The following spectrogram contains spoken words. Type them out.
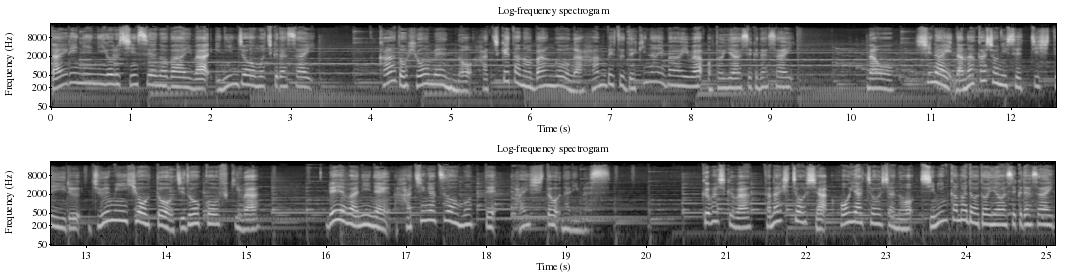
代理人による申請の場合は委任状をお持ちください。カード表面の8桁の番号が判別できない場合はお問い合わせください。なお市内7カ所に設置している住民票等自動交付機は令和2年8月をもって廃止となります。詳しくは棚視聴者法屋庁舎の市民課までお問い合わせください。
